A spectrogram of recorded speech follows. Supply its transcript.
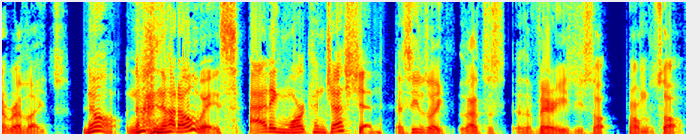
at red lights. no, not, not always. Adding more congestion. It seems like that's a very easy sol- problem to solve.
